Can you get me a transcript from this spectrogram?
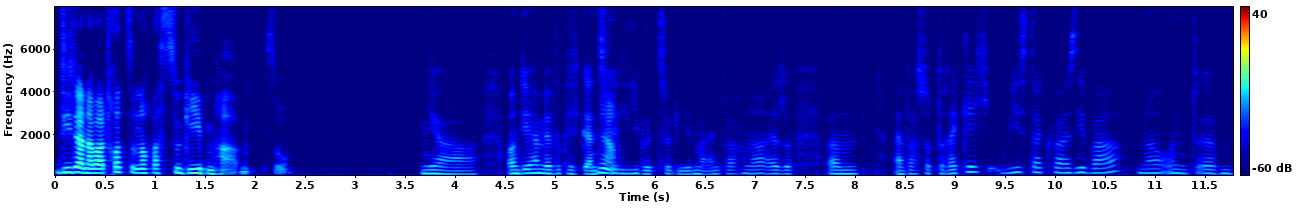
die dann aber trotzdem noch was zu geben haben. So. Ja, und die haben mir wirklich ganz Ja. viel Liebe zu geben, einfach, ne? Also ähm, einfach so dreckig, wie es da quasi war, ne? Und ähm,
